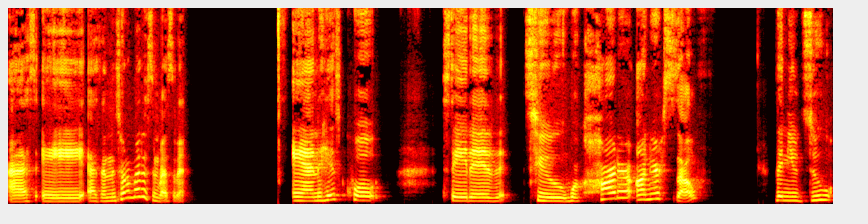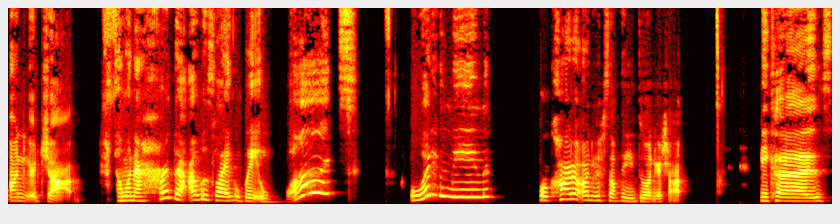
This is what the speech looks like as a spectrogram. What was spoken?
as a as an internal medicine resident. And his quote stated to work harder on yourself than you do on your job. And when I heard that, I was like, wait, what? What do you mean work harder on yourself than you do on your job? Because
